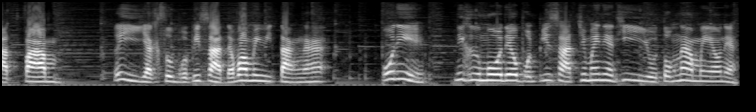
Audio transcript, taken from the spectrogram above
ตัดฟาร์มเฮ้ยอยากสุ่มผลปีศาจแต่ว่าไม่มีตังค์นะฮะโอ้นี่นี่คือโมเดลผลปีศาจใช่ไหมเนี่ยที่อยู่ตรงหน้าแมวเนี่ย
